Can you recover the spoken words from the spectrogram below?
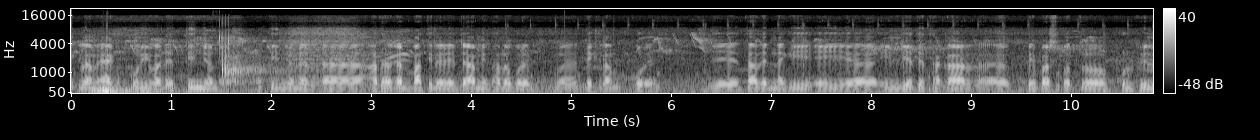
দেখলাম এক পরিবারে তিনজনের। তিনজনের আধার কার্ড বাতিলের এটা আমি ভালো করে দেখলাম পড়ে যে তাদের নাকি এই ইন্ডিয়াতে থাকার পেপারসপত্র ফুলফিল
